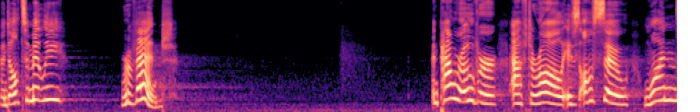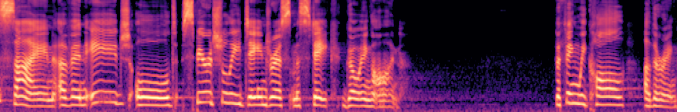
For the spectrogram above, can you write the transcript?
and ultimately, revenge. And power over, after all, is also one sign of an age old, spiritually dangerous mistake going on. The thing we call othering.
